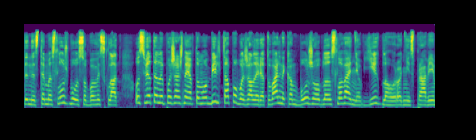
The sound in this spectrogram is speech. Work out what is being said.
де нестиме службу особовий склад. Освятили пожежний автомобіль та побажали рятувальникам Божого благословення в їх благородній справі.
